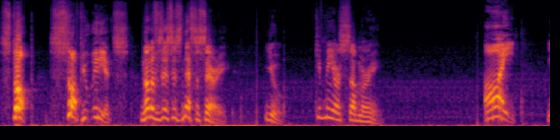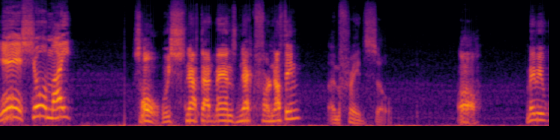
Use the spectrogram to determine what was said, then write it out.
Stop! Stop, you idiots! None of this is necessary! You, give me your submarine. Aye. Yeah, sure, mate. So, we snapped that man's neck for nothing? I'm afraid so. Oh. Maybe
